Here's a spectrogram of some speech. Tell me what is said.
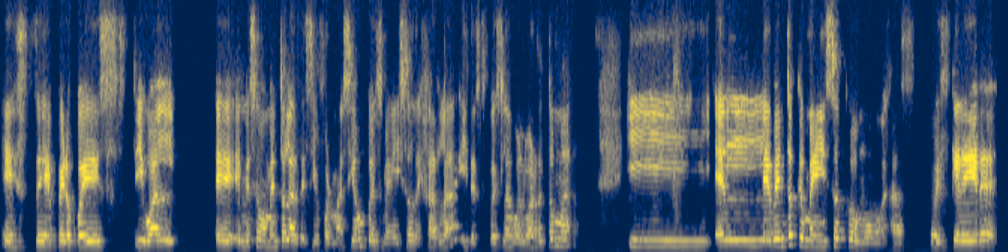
Este, pero pues igual eh, en ese momento la desinformación pues me hizo dejarla y después la vuelvo a retomar. Y el evento que me hizo como pues querer,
